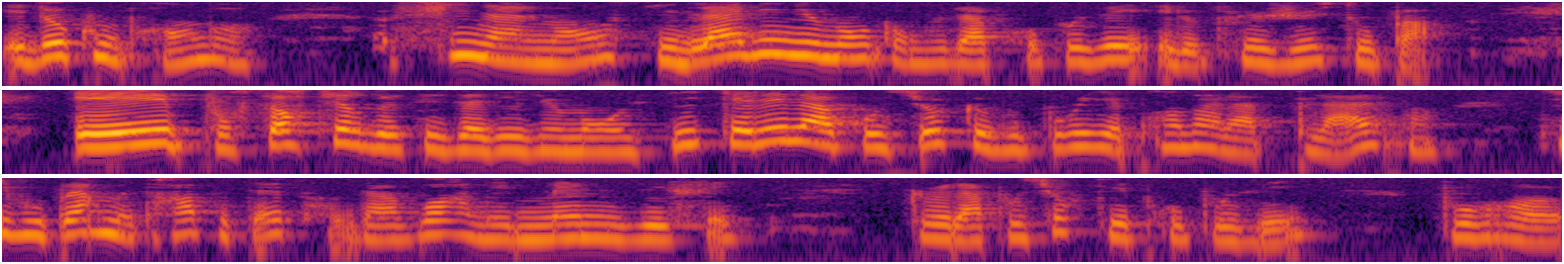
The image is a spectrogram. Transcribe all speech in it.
et de comprendre finalement si l'alignement qu'on vous a proposé est le plus juste ou pas. Et pour sortir de ces alignements aussi, quelle est la posture que vous pourriez prendre à la place qui vous permettra peut-être d'avoir les mêmes effets que la posture qui est proposée pour euh,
